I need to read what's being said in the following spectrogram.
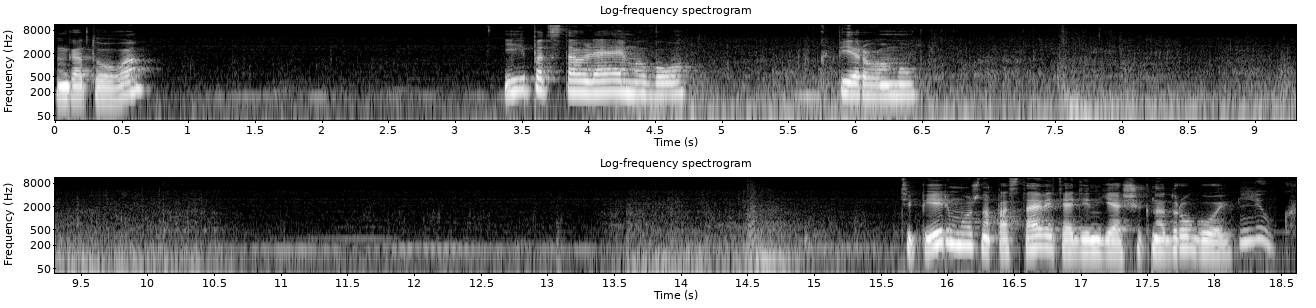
Готово. И подставляем его к первому. Теперь можно поставить один ящик на другой. Люк.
